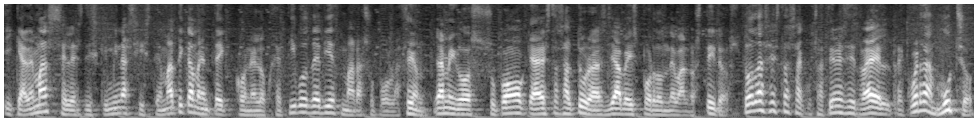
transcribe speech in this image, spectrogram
y que además se les discrimina sistemáticamente con el objetivo de diezmar a su población. Y amigos, supongo que a estas alturas ya veis por dónde van los tiros. Todas estas acusaciones de Israel recuerdan mucho,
